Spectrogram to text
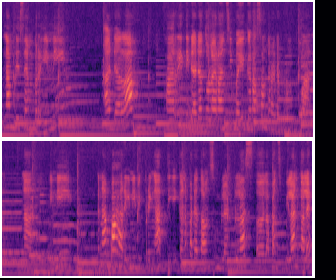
6 Desember ini adalah hari tidak ada toleransi bagi kekerasan terhadap perempuan. Nah, ini kenapa hari ini diperingati? Karena pada tahun 1989 kalian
